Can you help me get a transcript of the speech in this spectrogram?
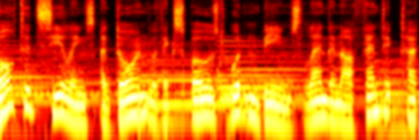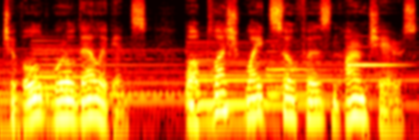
Vaulted ceilings adorned with exposed wooden beams lend an authentic touch of old-world elegance, while plush white sofas and armchairs,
